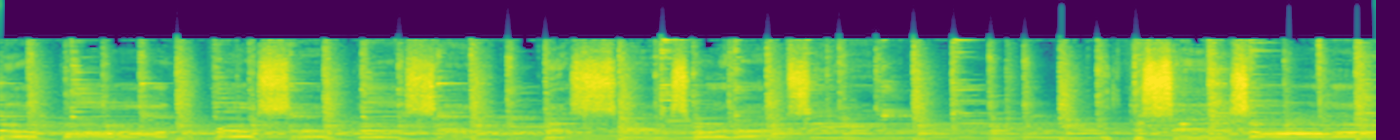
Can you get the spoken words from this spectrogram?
upon the precipice, and this is what I see. But this is all I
